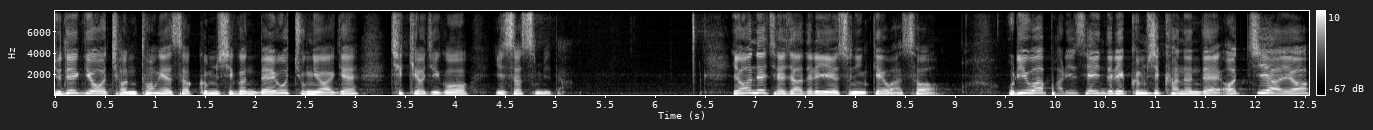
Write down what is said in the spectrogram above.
유대교 전통에서 금식은 매우 중요하게 지켜지고 있었습니다. 요한의 제자들이 예수님께 와서 우리와 바리새인들이 금식하는데 어찌하여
